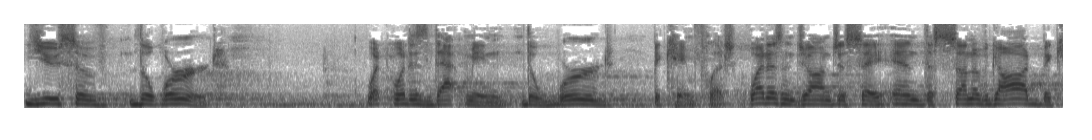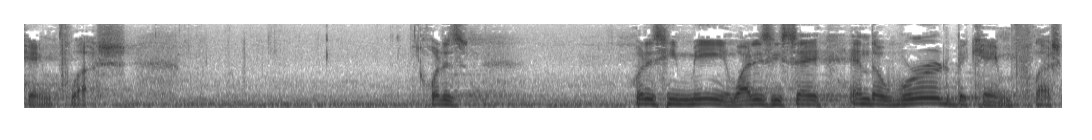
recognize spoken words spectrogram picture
use of the word? What, what does that mean? The word became flesh. Why doesn't John just say, and the Son of God became flesh? What is, What does he mean? Why does he say, and the word became flesh?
